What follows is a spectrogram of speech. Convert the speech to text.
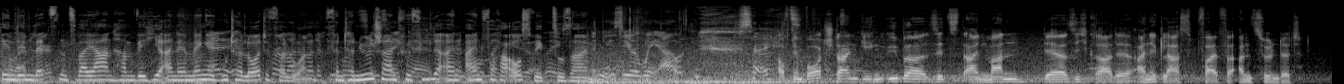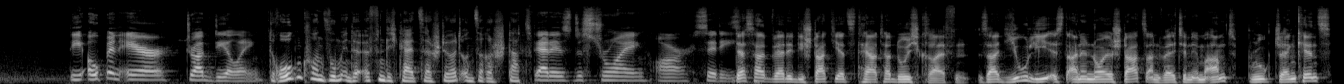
In den letzten zwei Jahren haben wir hier eine Menge guter Leute verloren verloren. Fentanyl scheint für viele ein einfacher Ausweg zu sein. Auf dem Bordstein gegenüber sitzt ein Mann, der sich gerade eine Glaspfeife anzündet. The open air drug dealing. Drogenkonsum in der Öffentlichkeit zerstört unsere Stadt. That is destroying our city. Deshalb werde die Stadt jetzt härter durchgreifen. Seit Juli ist eine neue Staatsanwältin im Amt, Brooke Jenkins.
